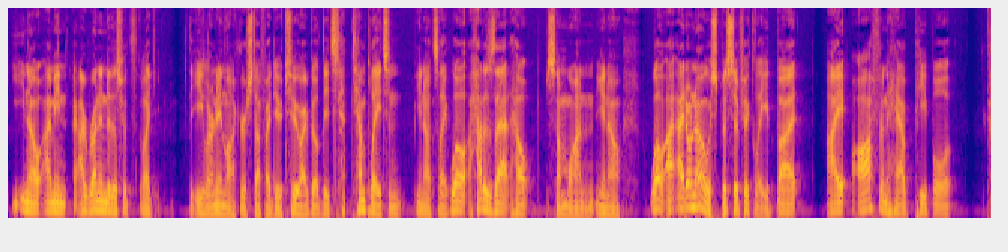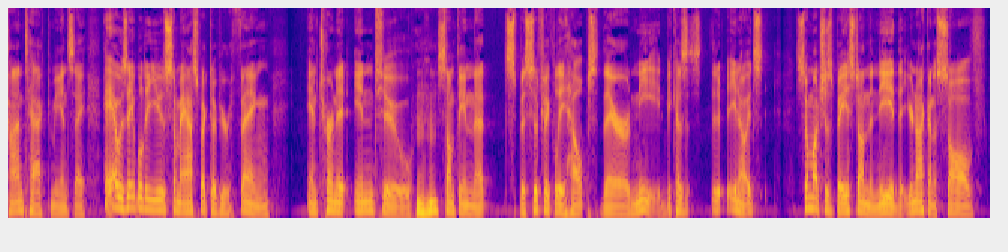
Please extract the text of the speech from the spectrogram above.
you know i mean i run into this with like the e-learning locker stuff i do too. I build these t- templates and you know it's like well how does that help someone you know? Well I, I don't know specifically but i often have people contact me and say hey i was able to use some aspect of your thing and turn it into mm-hmm. something that specifically helps their need. Because it's, you know it's so much is based on the need that you're not going to solve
